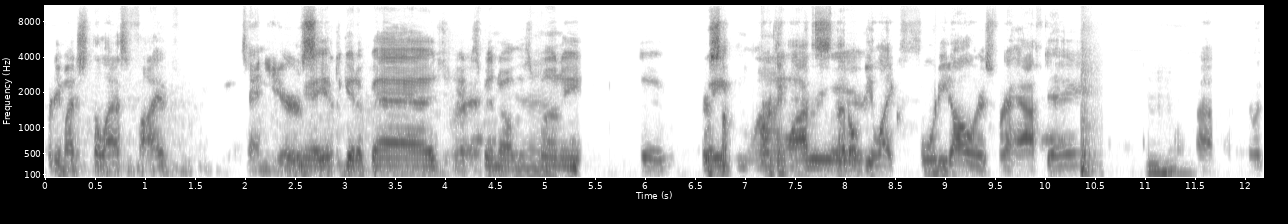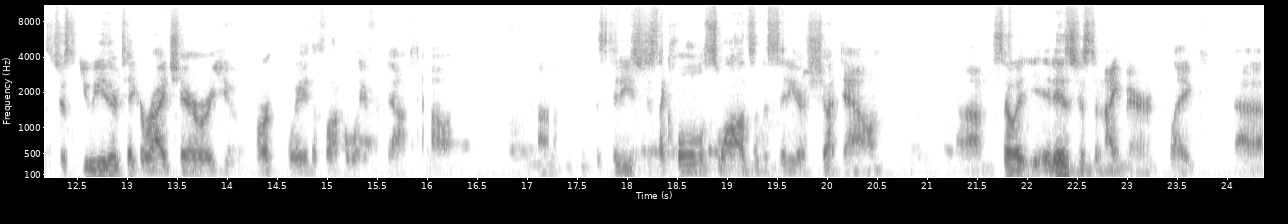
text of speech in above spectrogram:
pretty much the last five, ten years. Yeah, you have to get a badge. You have to spend all this money. To There's some parking lots that'll be like forty dollars for a half day. Mhm. So it's just you either take a ride share or you park way the fuck away from downtown. Um, the city's just like whole swaths of the city are shut down. Um, so it, it is just a nightmare. Like uh,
